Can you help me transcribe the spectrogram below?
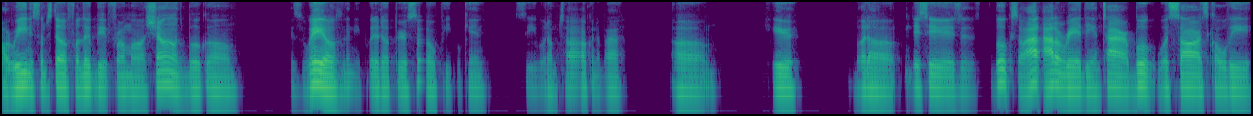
or reading some stuff a little bit from uh Sean's book um as well. Let me put it up here so people can see what I'm talking about. Um here. But uh, this here is a book, so I, I don't read the entire book. What SARS COVID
